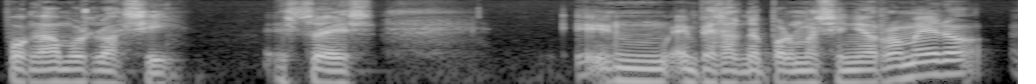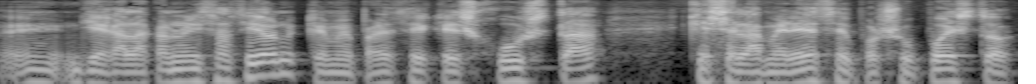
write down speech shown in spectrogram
pongámoslo así. Esto es, empezando por Monseñor Romero, eh, llega la canonización, que me parece que es justa, que se la merece, por supuesto,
